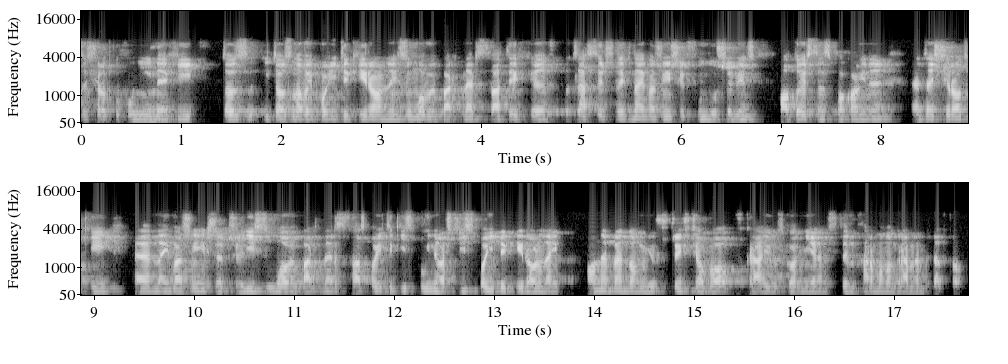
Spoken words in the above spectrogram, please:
ze środków unijnych i to z, i to z nowej polityki rolnej, z umowy partnerstwa, tych e, klasycznych, najważniejszych funduszy, więc o to jestem spokojny. E, te środki e, najważniejsze, czyli z umowy partnerstwa, z polityki spójności, z polityki rolnej, one będą już częściowo w kraju zgodnie z tym harmonogramem wydatkowym.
